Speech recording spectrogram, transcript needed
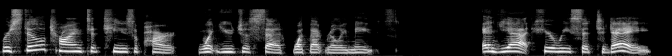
we're still trying to tease apart what you just said, what that really means. And yet, here we sit today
